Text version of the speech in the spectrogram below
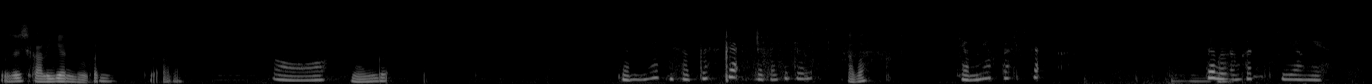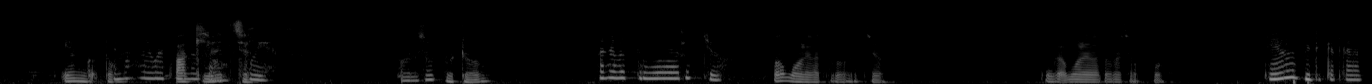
maksudnya sekalian loh kan searah Oh, mau nggak jamnya bisa pas gak? Lihat aja dulu. apa Jamnya pas gak? Kita berangkat siang ya? ya enggak dong Emang lewat pagi aja. ya? Wonosobo dong Kan lewat Purworejo. oh mau lewat Purworejo enggak mau lewat Wonosobo Kayaknya lebih dekat lewat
